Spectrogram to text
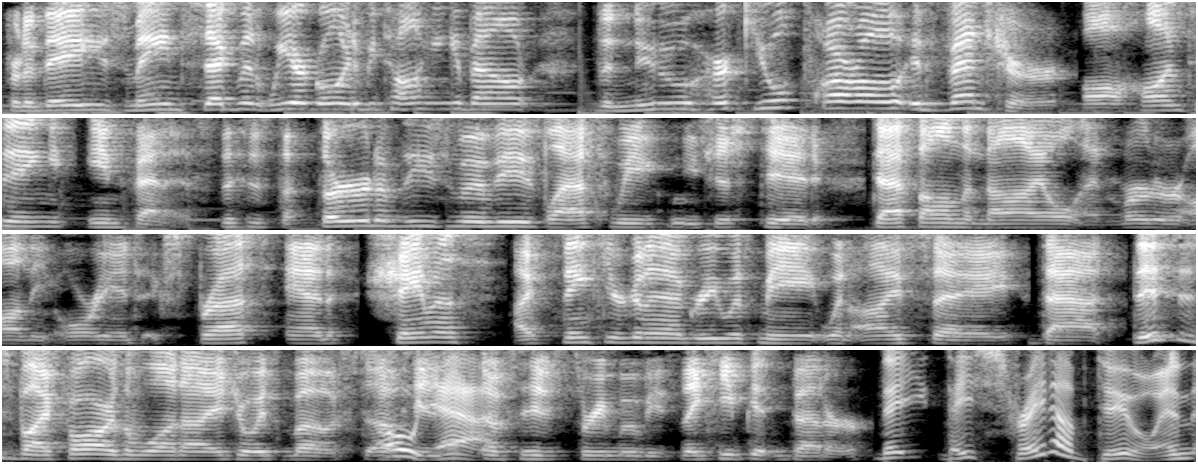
For today's main segment, we are going to be talking about the new Hercule Poirot adventure, A Haunting in Venice. This is the third of these movies. Last week we just did Death on the Nile and Murder on the Orient Express. And Seamus, I think you're going to agree with me when I say that this is by far the one I enjoyed the most of, Oh, his, yeah. of his three movies. They keep getting better. They they straight up do. And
